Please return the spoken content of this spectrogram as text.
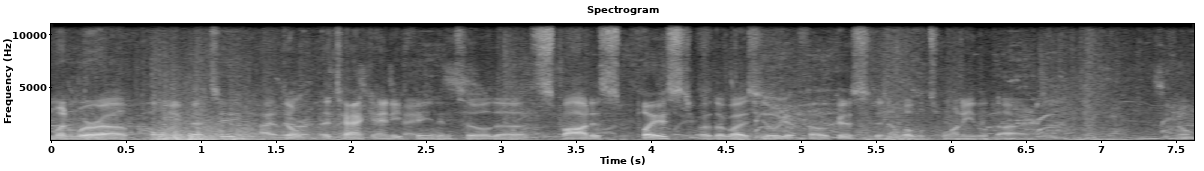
And when we're uh, pulling Betsy, don't attack anything tanks. until the spot is placed, otherwise you'll get focused, and at level 20 you'll die. So.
